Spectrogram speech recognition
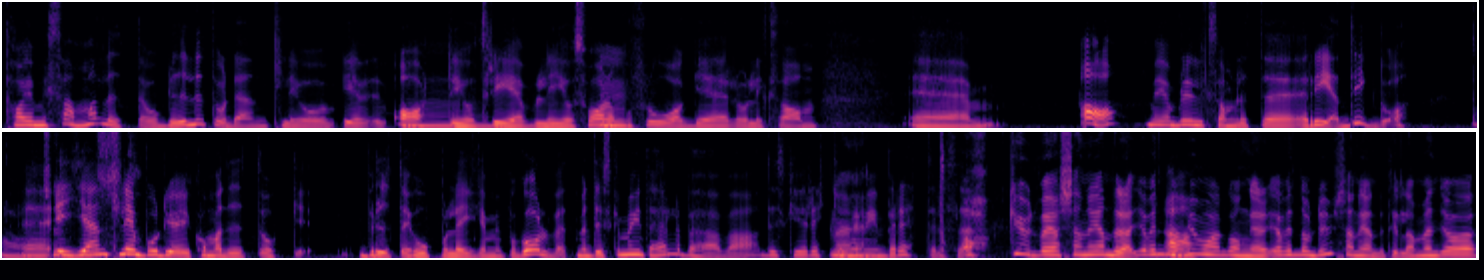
tar jag mig samman lite och blir lite ordentlig och är artig mm. och trevlig och svarar mm. på frågor och liksom... Eh, ja, men jag blir liksom lite redig då. Ja, eh, egentligen borde jag ju komma dit och bryta ihop och lägga mig på golvet. Men det ska man ju inte heller behöva. Det ska ju räcka Nej. med min berättelse. Oh, Gud vad jag känner igen det där. Jag vet inte ja. hur många gånger, jag vet inte om du känner igen det Tilla, men jag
